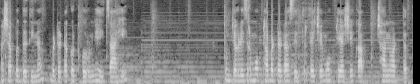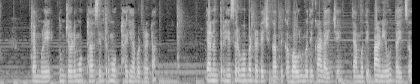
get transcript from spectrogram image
अशा पद्धतीनं बटाटा कट करून घ्यायचा आहे. तुमच्याकडे जर मोठा बटाटा असेल तर त्याचे मोठे असे काप छान वाटतात. त्यामुळे तुमच्याकडे मोठा असेल तर मोठा घ्या बटाटा. त्यानंतर हे सर्व बटाट्याचे काप एका बाउलमध्ये काढायचे. त्यामध्ये पाणी ओतायचं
